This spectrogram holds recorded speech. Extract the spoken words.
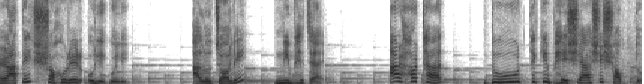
রাতে শহরের অলিগলি। আলো জলে নিভে যায়। আর হঠাৎ দূর থেকে ভেসে আসে শব্দ।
